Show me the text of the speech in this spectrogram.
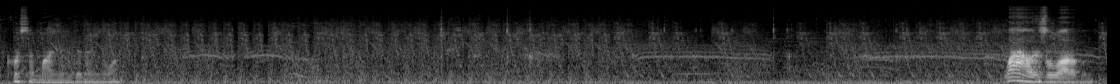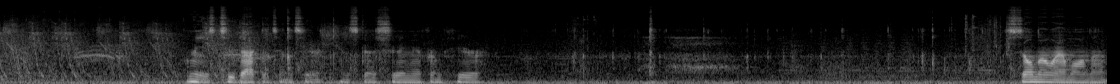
Of course that mine didn't get anyone. Wow, there's a lot of them. I'm use two backup tanks here. This guy's shooting me from here. Still no ammo on that.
